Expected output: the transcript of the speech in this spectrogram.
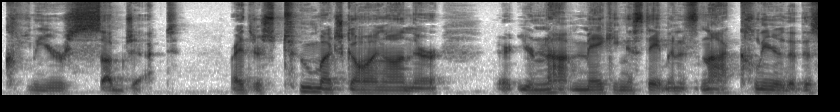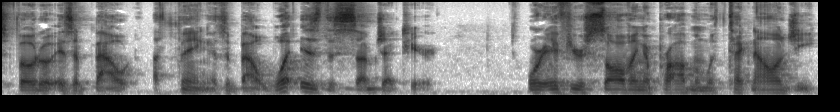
clear subject, right? There's too much going on there. You're not making a statement. It's not clear that this photo is about a thing. It's about what is the subject here? Or if you're solving a problem with technology,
